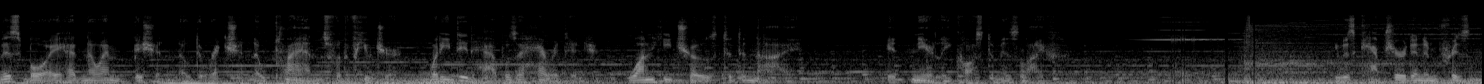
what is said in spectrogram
This boy had no ambition, no direction, no plans for the future. What he did have was a heritage, one he chose to deny. It nearly cost him his life. He was captured and imprisoned.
